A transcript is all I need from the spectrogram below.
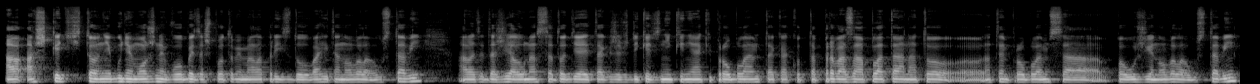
a až keď to nebude možné vôbec, až potom by mala prísť do úvahy tá novela ústavy, ale teda žiaľ u nás sa to deje tak, že vždy keď vznikne nejaký problém, tak ako tá prvá záplata na, to, na ten problém sa použije novela ústavy.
